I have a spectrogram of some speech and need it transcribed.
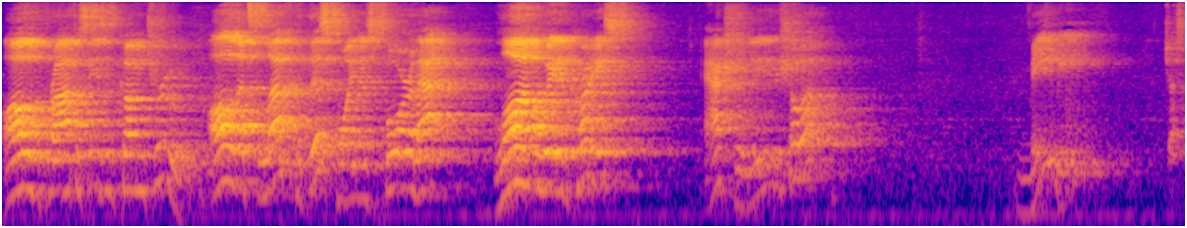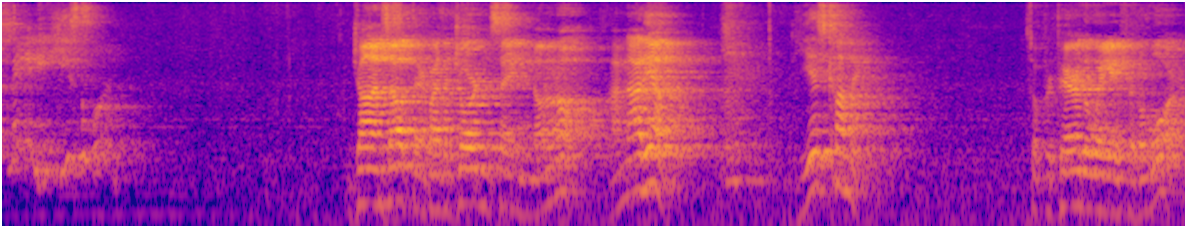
All of the prophecies have come true. All that's left at this point is for that long awaited Christ actually to show up. Maybe, just maybe, he's the one. John's out there by the Jordan saying, No, no, no, I'm not him. He is coming. So prepare the way for the Lord.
